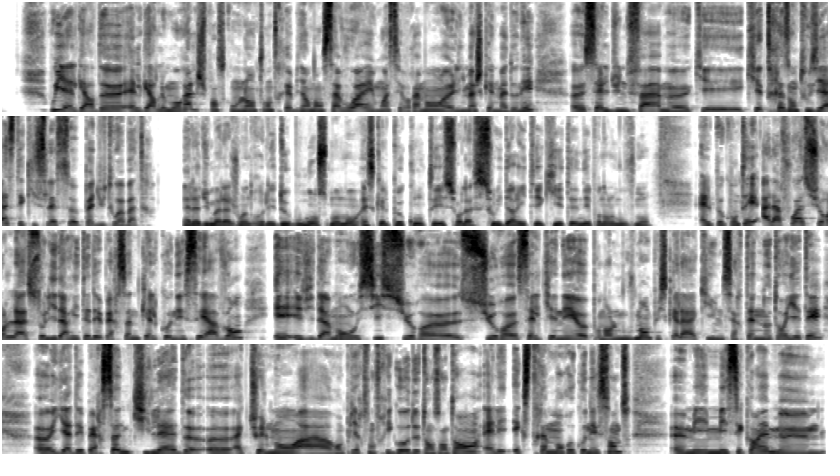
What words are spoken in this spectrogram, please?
Oui, elle garde, elle garde le moral. Je pense qu'on l'entend très bien dans sa voix. Et moi, c'est vraiment euh, l'image qu'elle m'a donnée, euh, celle d'une femme euh, qui est, qui est très enthousiaste et qui se laisse pas du tout abattre. Elle a du mal à joindre les deux bouts en ce moment. Est-ce qu'elle peut compter sur la solidarité qui était née pendant le mouvement? Elle peut compter à la fois sur la solidarité des personnes qu'elle connaissait avant et évidemment aussi sur euh, sur euh, celle qui est née euh, pendant le mouvement puisqu'elle a acquis une certaine notoriété. Il y a des personnes qui l'aident actuellement à remplir son frigo de temps en temps. Elle est extrêmement reconnaissante, mais mais c'est quand même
